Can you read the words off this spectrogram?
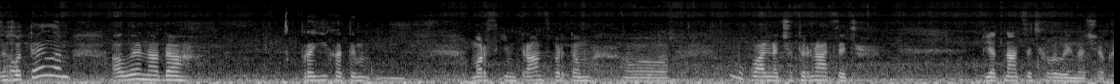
з готелем, але треба проїхати морським транспортом о, буквально 14-15 хвилиночок.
